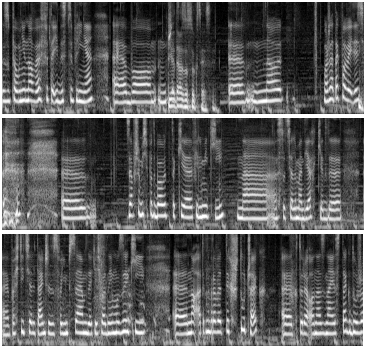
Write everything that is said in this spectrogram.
e, zupełnie nowe w tej dyscyplinie, e, bo I od razu sukcesy. e, no, można tak powiedzieć. Zawsze mi się podobały takie filmiki na social mediach, kiedy właściciel tańczy ze swoim psem do jakiejś ładnej muzyki. E, No a tak naprawdę tych sztuczek, e, które ona zna jest tak dużo,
